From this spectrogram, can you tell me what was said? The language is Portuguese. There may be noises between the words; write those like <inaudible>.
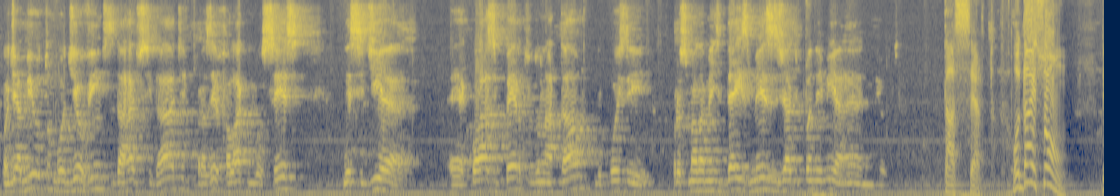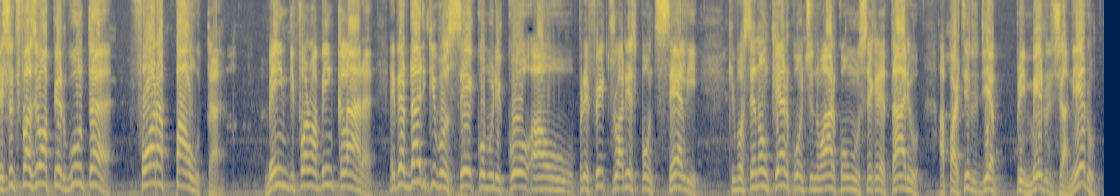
Bom dia, Milton. Bom dia, ouvintes da Rádio Cidade. Prazer falar com vocês nesse dia é, quase perto do Natal, depois de aproximadamente 10 meses já de pandemia, né, Milton? Tá certo. Ô, Dyson, deixa eu te fazer uma pergunta fora pauta. Bem, de forma bem clara. É verdade que você comunicou ao prefeito Juarez Ponticelli que você não quer continuar como secretário a partir do dia 1 de janeiro?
